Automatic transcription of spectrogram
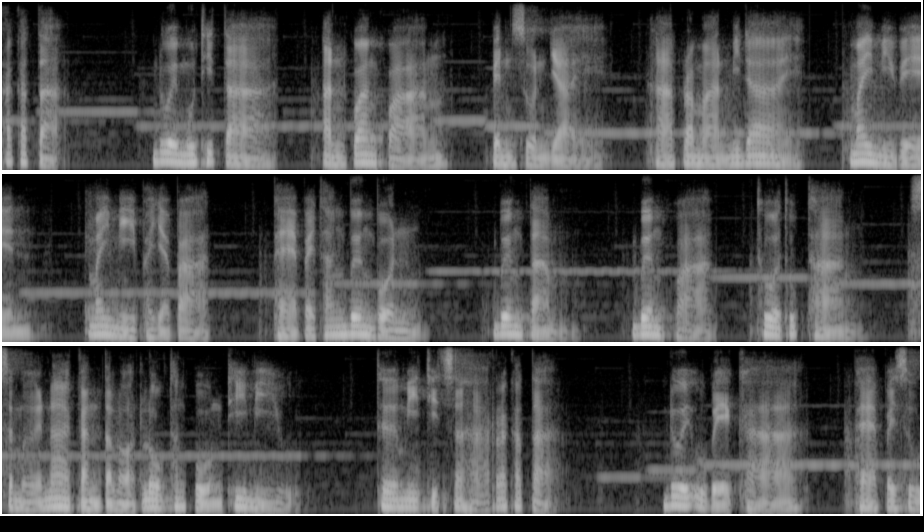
รคตะ ด้วยมุทิตา อันกว้างขวาง เป็นส่วนใหญ่ หาประมาณไมิได้ ไม่มีเวร ไม่มีพยาบาท แผ่ไปทั้งเบื้องบน เบื้องต่ำ เบื้องขวา ทั่วทุกทาง เสมอหน้ากันตลอดโลกทั้งปวงที่มีอยู่ เธอมีจิตสหรคตะ ด้วยอุเบกขา แผ่ไปสู่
